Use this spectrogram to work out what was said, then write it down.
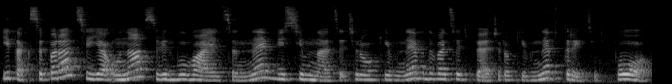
І так, сепарація у нас відбувається не в 18 років, не в 25 років, не в 30. По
